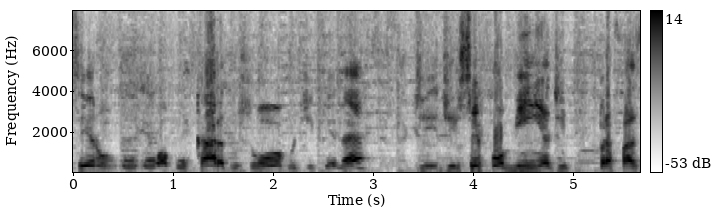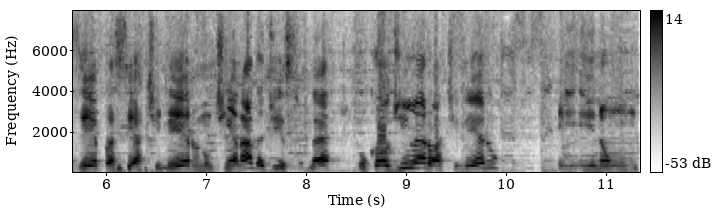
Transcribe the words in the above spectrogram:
ser o, o, o cara do jogo, de que, né? De, de ser fominha de para fazer, para ser artilheiro, não tinha nada disso, né? O Claudinho era o artilheiro, e, e, não,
